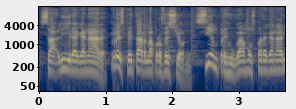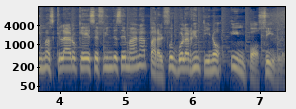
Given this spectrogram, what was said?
salir a ganar, respetar la profesión. Siempre jugamos para ganar y más claro que ese fin de semana para el fútbol argentino, imposible.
